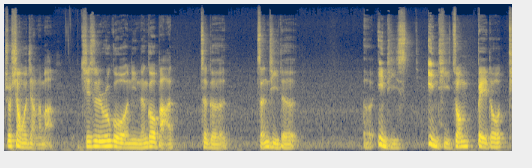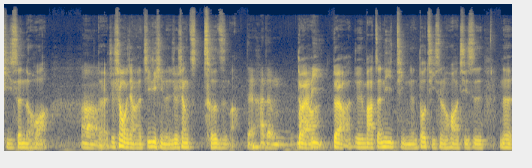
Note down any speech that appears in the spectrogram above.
就像我讲的嘛，其实如果你能够把这个整体的呃硬体硬体装备都提升的话，嗯，对，就像我讲的，基地体能就像车子嘛，对，它的对马力。啊，对啊，就是把整体体能都提升的话，其实那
